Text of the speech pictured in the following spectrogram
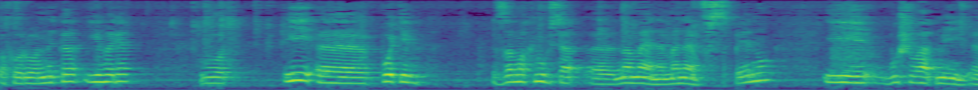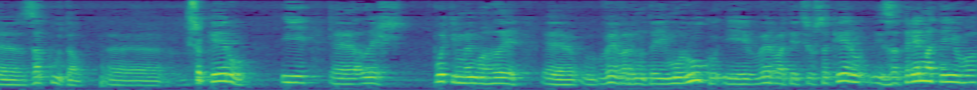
охоронника Ігоря. От. І е, потім замахнувся е, на мене, мене в спину, і бушлат мій е, запутав е, сокиру, і е, лише потім ми могли е, вивернути йому руку і вирвати цю сокиру і затримати його.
